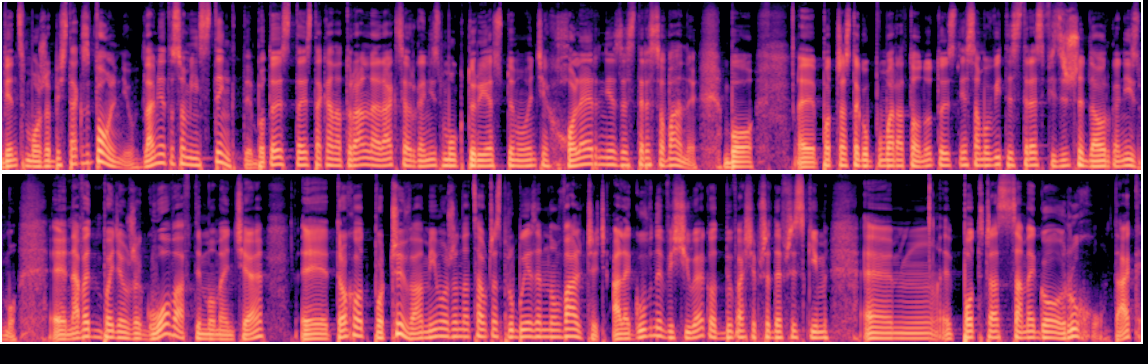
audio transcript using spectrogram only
więc może byś tak zwolnił. Dla mnie to są instynkty, bo to jest, to jest taka naturalna reakcja organizmu, który jest w tym momencie cholernie zestresowany, bo e, podczas tego półmaratonu to jest niesamowity stres fizyczny dla organizmu. E, nawet bym powiedział, że głowa w tym momencie trochę odpoczywa, mimo że ona cały czas próbuje ze mną walczyć, ale główny wysiłek odbywa się przede wszystkim podczas samego ruchu, tak?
